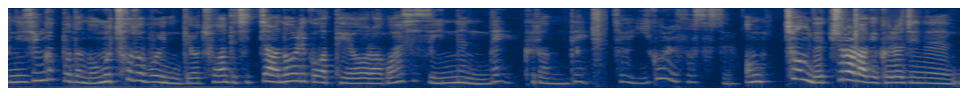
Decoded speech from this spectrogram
눈이 생각보다 너무 처져 보이는데요. 저한테 진짜 안 어울릴 것 같아요. 라고 하실 수 있는데 그런데 제가 이거를 썼었어요. 엄청 내추럴하게 그려지는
